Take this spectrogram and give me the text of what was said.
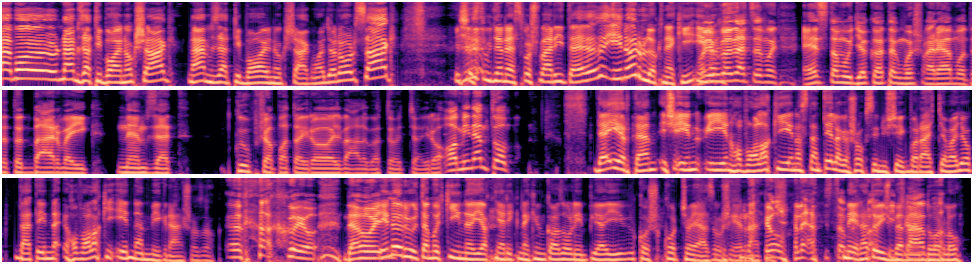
nemzeti bajnokság, nemzeti bajnokság Magyarország, és ezt ugyanezt most már itt, én örülök neki. Én Mondjuk hozzáteszem, hogy ezt amúgy gyakorlatilag most már elmondhatod bármelyik nemzet klubcsapatairól vagy válogatottjairól. Ami nem tudom, De értem, és én, én, ha valaki, én aztán tényleg a sokszínűség barátja vagyok, de hát én, ne- ha valaki, én nem migránsozok. akkor jó, de hogy... Én örültem, hogy kínaiak nyerik nekünk az olimpiai kos- korcsolyázós Na érmet jó, is. van, nem hiszem, Miért? Hát ő is bevándorló.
